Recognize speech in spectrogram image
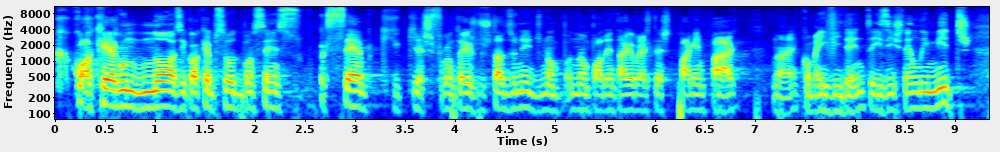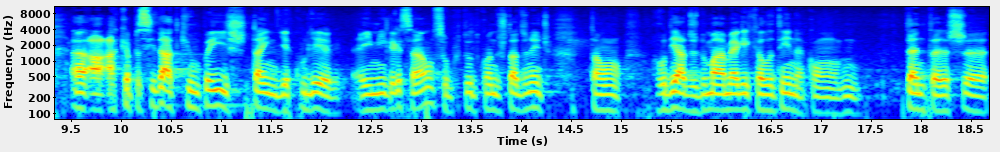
que qualquer um de nós e qualquer pessoa de bom senso percebe que, que as fronteiras dos Estados Unidos não, não podem estar abertas de par em par, não é? Como é evidente, existem limites à, à- capacidade que um país tem de acolher a imigração, sobretudo quando os Estados Unidos estão rodeados de uma América Latina com tantas, eh,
